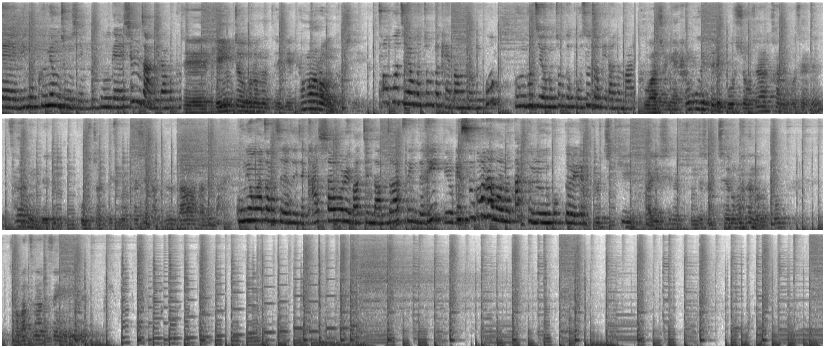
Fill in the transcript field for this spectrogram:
이제 미국 금융 중심, 미국의 심장이라고 부... 제 개인적으로는 되게 평화로운 도시예요. 서부 지역은 좀 더 개방적이고 동부 지역은 좀 더 보수적이라는 말. 그 와중에 한국인들이 보수적으로 생각하는 곳에는 서양인들은 보수적이게 생각하지 않는다라는 말 공용 화장실에서 이제 갓 샤워를 마친 남자 학생들이 이렇게 수건 하나만 딱 들고 복도를 이렇게 솔직히 아이씨는 존재 자체로만으로도 저 같은 학생에게는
